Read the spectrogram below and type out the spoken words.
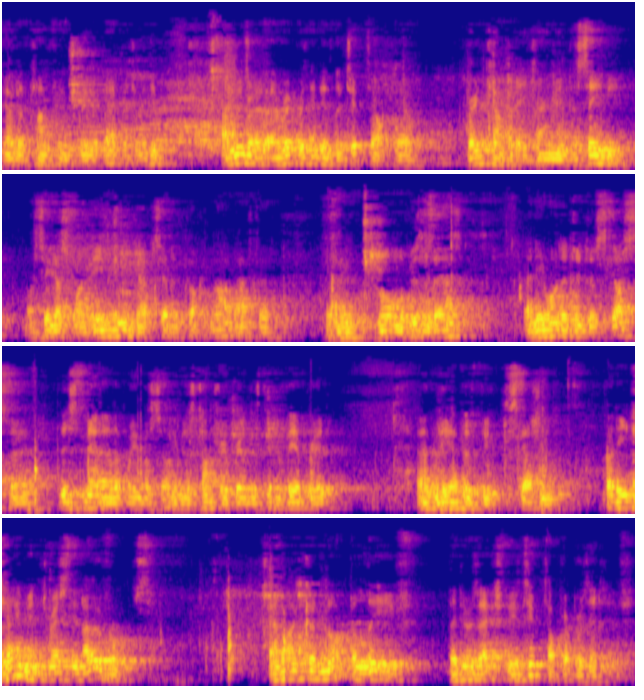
go to the country and bring it back, which I did. I remember a representative of the Tip Top uh, bread company came in to see me. I see us one evening, about seven o'clock at night after know, normal business hours. And he wanted to discuss uh, this matter that we were selling, this country bread, this bit of their bread. And he had this big discussion. But he came in dressed in overalls. And I could not believe that he was actually a Tip Top representative.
